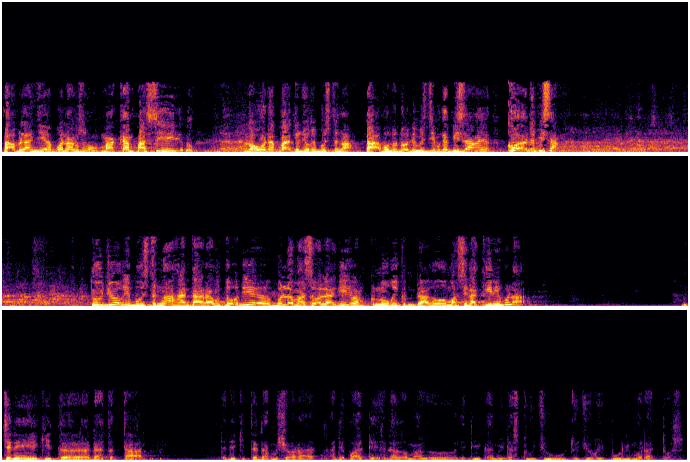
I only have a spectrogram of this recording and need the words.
Tak belanja apa langsung. Makan pasir je tu. Baru dapat tujuh ribu setengah. Tak pun duduk di masjid pakai pisang aja. Kok ada pisang? Tujuh ribu setengah hantaran untuk dia. Belum masuk lagi kenuri kendara rumah si lelaki ni pula. Macam ni kita dah tetap. Jadi kita dah mesyuarat adik-beradik saudara mara. Jadi kami dah setuju 7,500.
